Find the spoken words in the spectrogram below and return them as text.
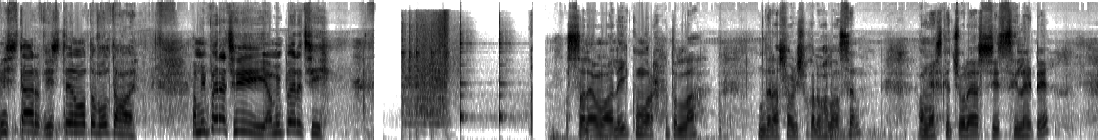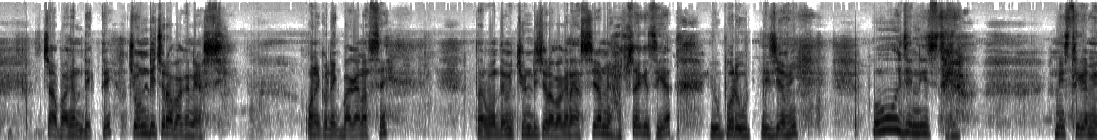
মিস্টার ভিস্টের মতো বলতে হয়। আমি পেরেছি আমি পেরেছি। আসসালামু আলাইকুম রহমতুল্লাহ আশা করি সকালে ভালো আছেন। আমি আজকে চলে আসছি সিলেটে চা বাগান দেখতে। চণ্ডীচড়া বাগানে আসছি। অনেক অনেক বাগান আছে। তার মধ্যে আমি চণ্ডীচড়া বাগানে আসছি। আমি হাফসা গেছি উপরে উঠ যে আমি ওই যে নিচ থেকে নিচ থেকে আমি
